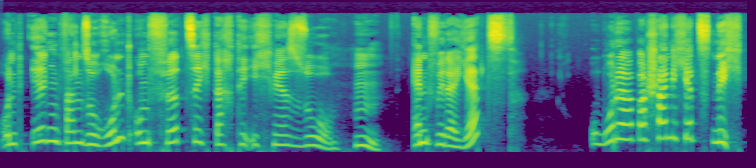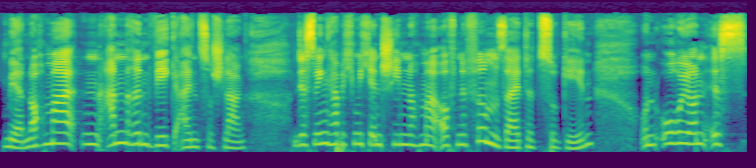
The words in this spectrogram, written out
und irgendwann so rund um 40 dachte ich mir so, hm, entweder jetzt oder wahrscheinlich jetzt nicht mehr, nochmal einen anderen Weg einzuschlagen. Und deswegen habe ich mich entschieden, nochmal auf eine Firmenseite zu gehen. Und Orion ist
